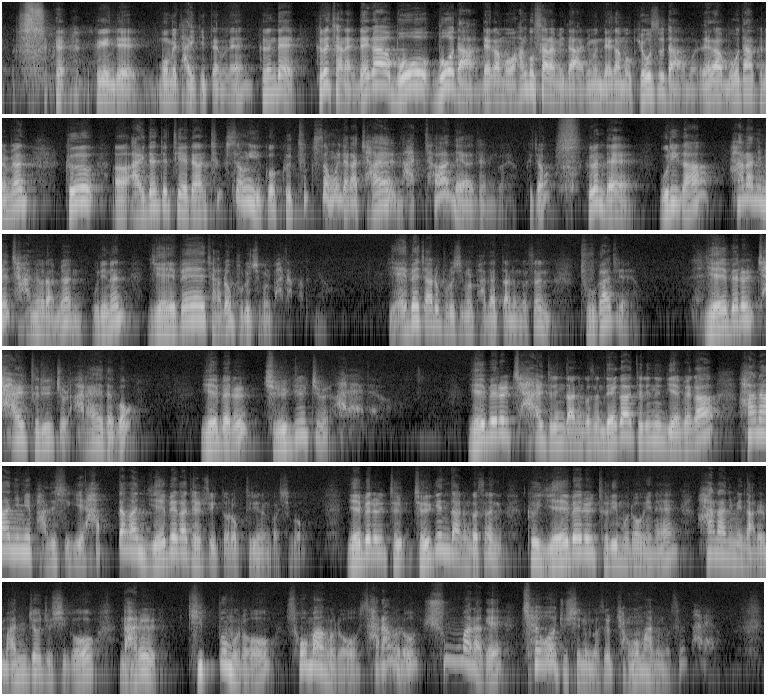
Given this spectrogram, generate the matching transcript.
그게 이제 몸에 다 있기 때문에. 그런데 그렇잖아요. 내가 뭐 뭐다. 내가 뭐 한국 사람이다. 아니면 내가 뭐 교수다. 뭐 내가 뭐다. 그러면 그 어, 아이덴티티에 대한 특성이 있고 그 특성을 내가 잘 나타내야 되는 거예요. 그죠? 그런데 우리가 하나님의 자녀라면 우리는 예배자로 부르심을 받았거든요. 예배자로 부르심을 받았다는 것은 두 가지예요. 예배를 잘 드릴 줄 알아야 되고 예배를 즐길 줄 알아야 예배를 잘 드린다는 것은 내가 드리는 예배가 하나님이 받으시기에 합당한 예배가 될 수 있도록 드리는 것이고 예배를 드, 즐긴다는 것은 그 예배를 드림으로 인해 하나님이 나를 만져주시고 나를 기쁨으로 소망으로 사랑으로 충만하게 채워 주시는 것을 경험하는 것을 말해요.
